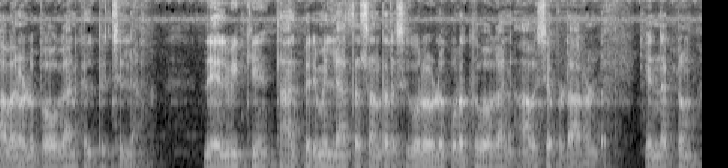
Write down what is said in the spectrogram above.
അവനോട് പോകാൻ കൽപ്പിച്ചില്ല. ദേൽവിക്ക് താല്പര്യമില്ലാത്ത സന്ദർശകരോട് പുറത്തു പോകാൻ ആവശ്യപ്പെടാറുണ്ട്. എന്നിട്ടും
